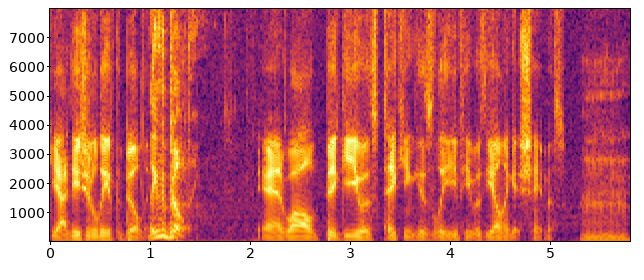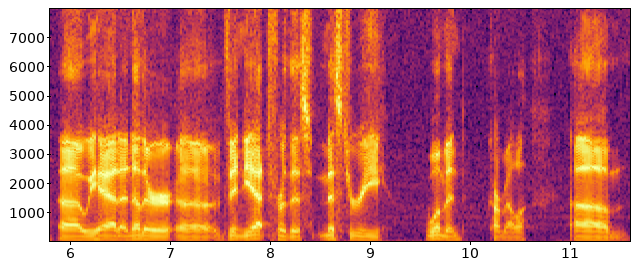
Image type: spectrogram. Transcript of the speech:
Yeah, I need you to leave the building. Leave the building. And while Big E was taking his leave, he was yelling at Sheamus. Mm-hmm. Uh, we had another uh, vignette for this mystery woman, Carmella. Um,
